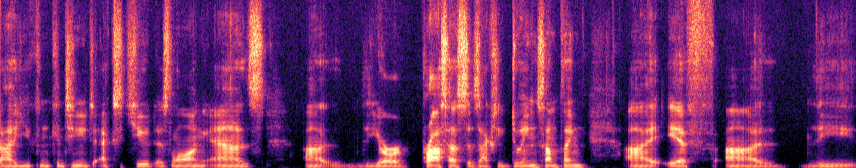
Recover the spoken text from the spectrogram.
uh, you can continue to execute as long as uh, your process is actually doing something. Uh, if uh, the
